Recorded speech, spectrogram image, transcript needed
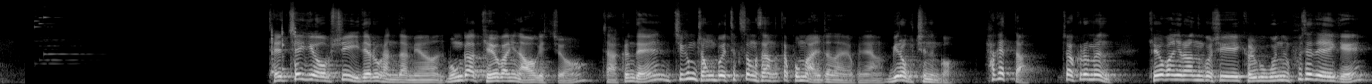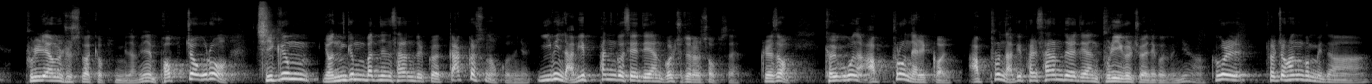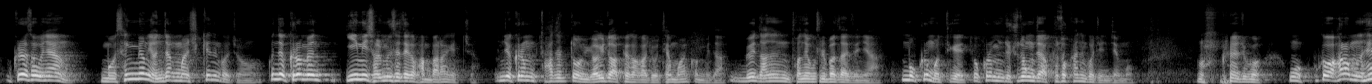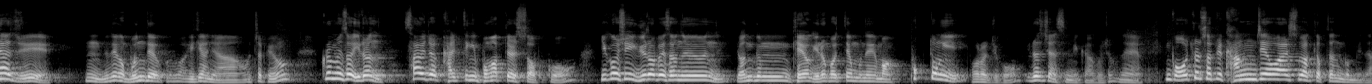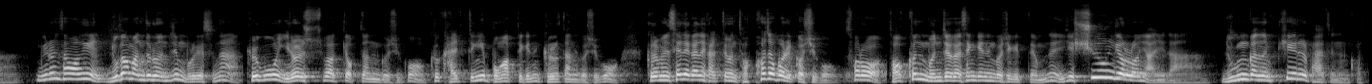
대책이 없이 이대로 간다면 뭔가 개혁안이 나오겠죠. 자, 그런데 지금 정부의 특성상 딱 보면 알잖아요. 그냥 밀어붙이는 거. 하겠다. 자, 그러면 개혁안이라는 것이 결국은 후세대에게 불리함을 줄 수밖에 없습니다. 왜냐하면 법적으로 지금 연금 받는 사람들 걸 깎을 수는 없거든요. 이미 납입한 것에 대한 걸 조절할 수 없어요. 그래서 결국은 앞으로 낼 걸, 앞으로 납입할 사람들에 대한 불이익을 줘야 되거든요. 그걸 결정하는 겁니다. 그래서 그냥 뭐 생명 연장만 시키는 거죠. 근데 그러면 이미 젊은 세대가 반발하겠죠. 이제 그럼 다들 또 여의도 앞에 가가지고 데모할 겁니다. 왜 나는 더 내고 줄 받아야 되냐? 뭐 그럼 어떻게? 또 그러면 이제 주동자 구속하는 거지 이제 뭐. 어, 그래가지고 뭐 국가가 하라면 해야지. 음, 내가 뭔데 얘기하냐. 어차피, 어? 그러면서 이런 사회적 갈등이 봉합될 수 없고, 이것이 유럽에서는 연금 개혁 이런 것 때문에 막 폭동이 벌어지고 이러지 않습니까? 그죠? 네. 그러니까 어쩔 수 없이 강제화할 수밖에 없다는 겁니다. 뭐 이런 상황이 누가 만들었는지는 모르겠으나, 결국은 이럴 수밖에 없다는 것이고, 그 갈등이 봉합되기는 그렇다는 것이고, 그러면 세대 간의 갈등은 더 커져버릴 것이고, 서로 더 큰 문제가 생기는 것이기 때문에 이게 쉬운 결론이 아니다. 누군가는 피해를 되는 것.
